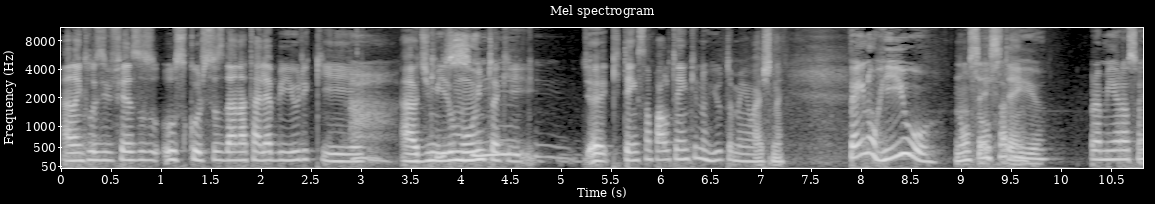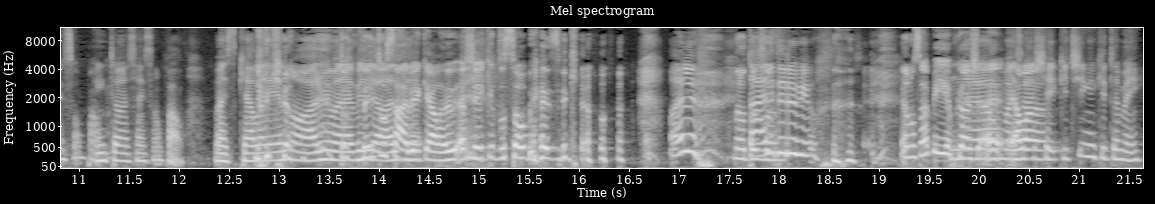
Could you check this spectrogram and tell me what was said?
Ela, inclusive, fez os, os cursos da Natália Beauty, que eu admiro muito aqui. eh, Que tem em São Paulo, tem aqui no Rio também, eu acho, né? Tem no Rio? Não sei Não se tem. sabia. Pra mim era só em São Paulo. Então é só em São Paulo. Mas que ela é enorme, maravilhosa. Nem tu sabe aquela. Eu achei que tu soubesse aquela. Olha, Não, tá, tem no Rio. Eu não sabia, porque eu não, achei. mas ela, eu achei que tinha aqui também.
